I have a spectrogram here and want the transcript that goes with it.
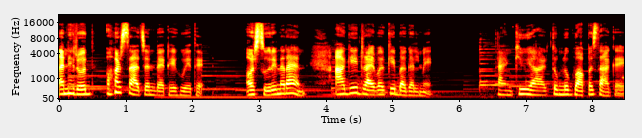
अनिरुद्ध और साजन बैठे हुए थे और सूर्य नारायण आगे ड्राइवर के बगल में। थैंक यू यार, तुम लोग वापस आ गए।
